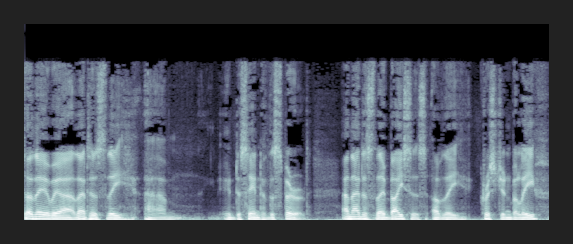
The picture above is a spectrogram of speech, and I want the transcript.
So there we are. That is the um, descent of the Spirit. And that is the basis of the Christian belief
